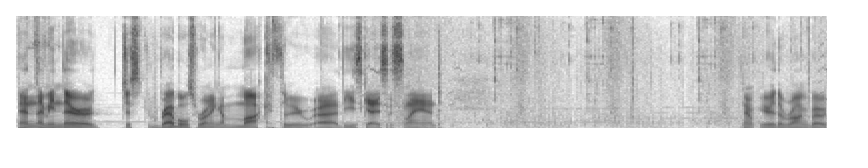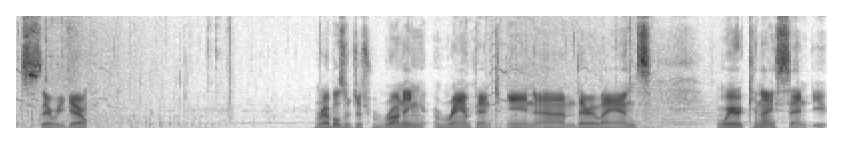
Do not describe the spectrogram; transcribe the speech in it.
And, I mean, there are just rebels running amok through uh, these guys' land. No, you're the wrong boats. There we go. Rebels are just running rampant in um, their lands. Where can I send you?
